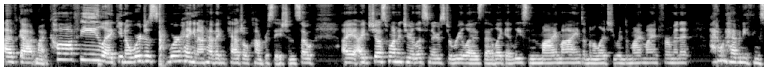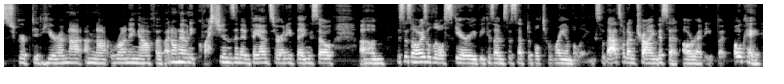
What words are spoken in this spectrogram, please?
I've got my coffee. Like you know, we're just we're hanging out having casual conversation. So I, I just wanted your listeners to realize that, like at least in my mind, I'm going to let you into my mind for a minute. I don't have anything scripted here. I'm not I'm not running off of. I don't have any questions in advance or anything. So um, this is always a little scary because I'm susceptible to rambling. So that's what I'm trying to set already. But okay,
